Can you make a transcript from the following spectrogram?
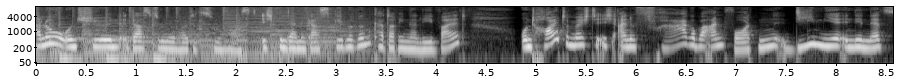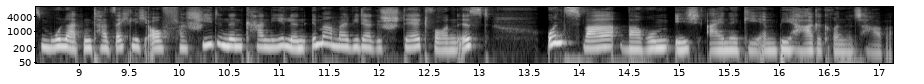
Hallo und schön, dass du mir heute zuhörst. Ich bin deine Gastgeberin Katharina Lewald und heute möchte ich eine Frage beantworten, die mir in den letzten Monaten tatsächlich auf verschiedenen Kanälen immer mal wieder gestellt worden ist. Und zwar, warum ich eine GmbH gegründet habe.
